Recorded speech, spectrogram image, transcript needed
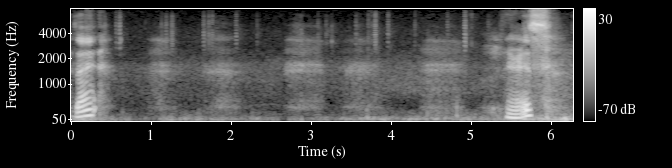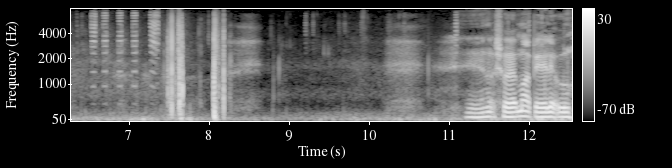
Is that it? There it is. Yeah, I'm not sure. It might be a little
